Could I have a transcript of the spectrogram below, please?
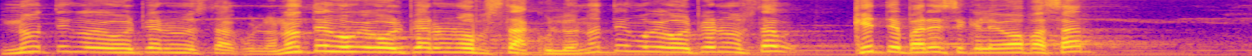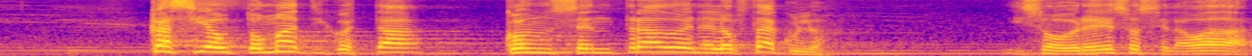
no tengo que golpear un obstáculo, no tengo que golpear un obstáculo, no tengo que golpear un obstáculo, ¿qué te parece que le va a pasar? Casi automático está concentrado en el obstáculo y sobre eso se la va a dar.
